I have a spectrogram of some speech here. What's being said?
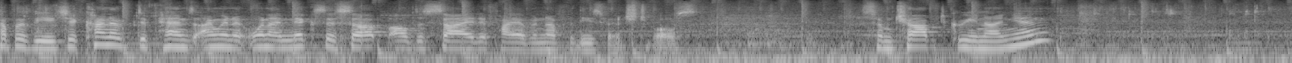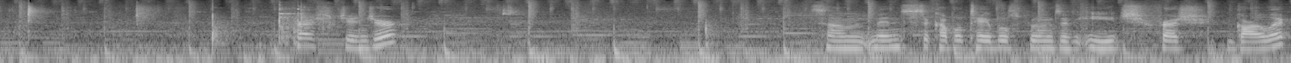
cup of each. It kind of depends. I'm gonna when I mix this up, I'll decide if I have enough of these vegetables. Some chopped green onion, fresh ginger, some minced a couple tablespoons of each fresh garlic,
